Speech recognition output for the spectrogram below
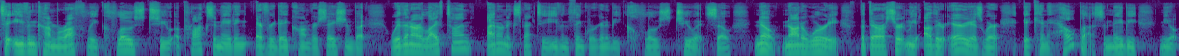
to even come roughly close to approximating everyday conversation. But within our lifetime, I don't expect to even think we're going to be close to it. So, no, not a worry. But there are certainly other areas where it can help us and maybe, you know,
